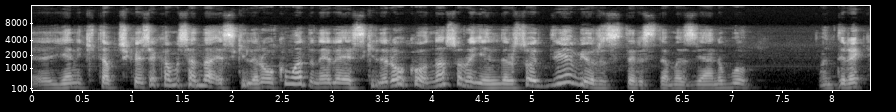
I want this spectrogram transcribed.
yeni kitap çıkacak ama sen daha eskileri okumadın. Hele eskileri oku ondan sonra yenileri söyle diyemiyoruz ister istemez. Yani bu direkt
